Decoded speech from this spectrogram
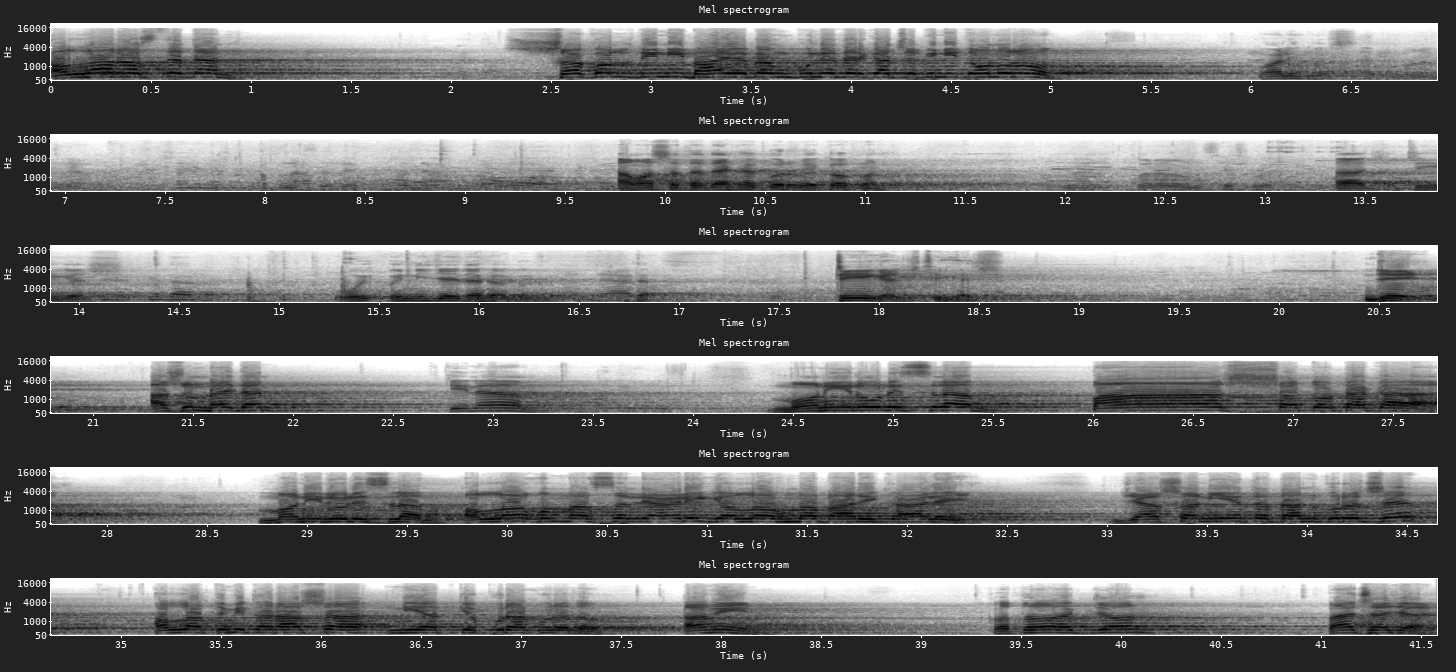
আল্লাহর রাস্তে দেন সকল দিনই ভাই এবং বোনেদের কাছে বিনীত অনুরোধ। আমার সাথে দেখা করবে কখন? আচ্ছা ঠিক আছে। ওই ওই নিজেই দেখা করবে। ঠিক আছে ঠিক আছে। জি আসুন ভাই দেন। কি নাম? মনিরুল ইসলাম পাঁচ শত টাকা। মনিরুল ইসলাম আল্লাহ আলী আল্লাহ বারিক আলী যে আশা নিয়েতে দান করেছে, আল্লাহ তুমি তার আশা, নিয়াতকে পুরা করে দাও। আমিন। কত একজন? পাঁচ হাজার।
